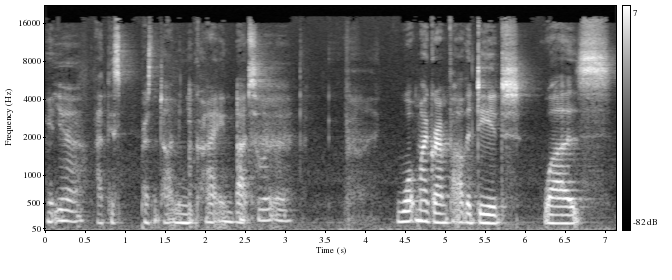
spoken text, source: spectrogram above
Yeah. at this present time in ukraine but Absolutely. what my grandfather did was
